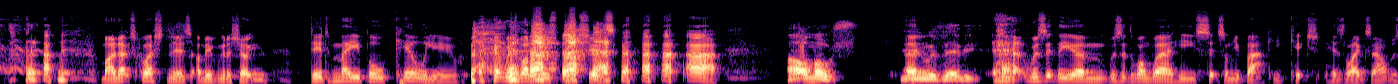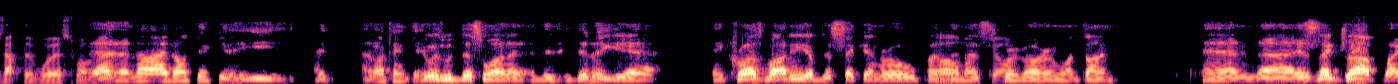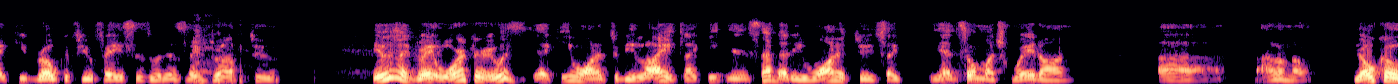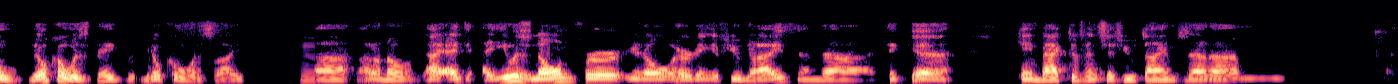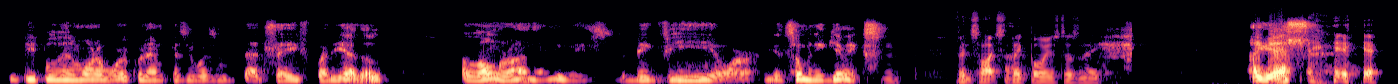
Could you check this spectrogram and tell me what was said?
My next question is: I'm even going to show you. Did Mabel kill you with one of his splashes? Almost. He Uh, was heavy. was it the um? Was it the one where he sits on your back? He kicks his legs out. Was that the worst one? No, I don't think he. he I, I don't think it was with this one. I, I he did a uh, a crossbody of the second rope at Oh the my Madison Square Garden one time, and uh, his leg dropped. Like he broke a few faces with his leg drop too. He was a great worker. It was like he wanted to be light. Like he, it's not that he wanted to. It's like he had so much weight on. Uh, I don't know. Yoko, Yoko was big, but Yoko was light. Hmm. Uh, I don't know. I, I, I he was known for you know hurting a few guys, and uh, I think uh, came back to Vince a few times that um, people didn't want to work with him because he wasn't that safe. But he had a, a long run, anyways. The Big V, or he had so many gimmicks. Hmm. Vince likes the big boys, doesn't he? I guess.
